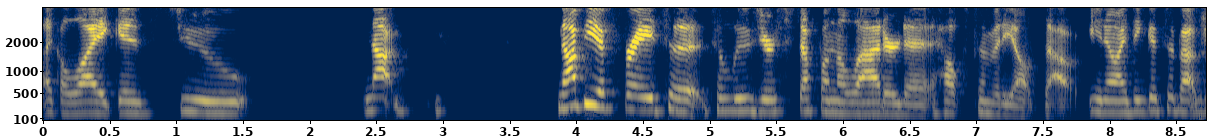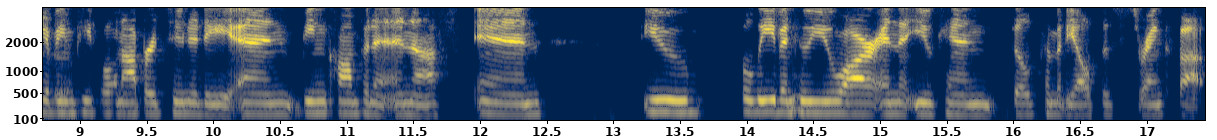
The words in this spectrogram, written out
like alike is to not not be afraid to to lose your stuff on the ladder to help somebody else out you know i think it's about For giving sure. people an opportunity and being confident enough in you believe in who you are and that you can build somebody else's strength up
